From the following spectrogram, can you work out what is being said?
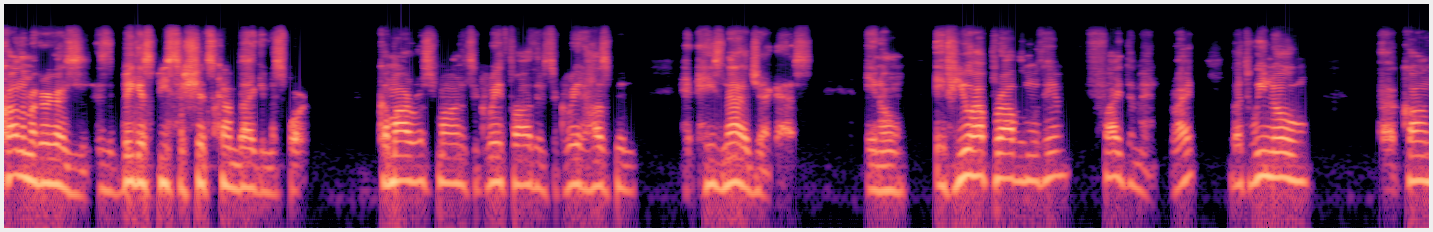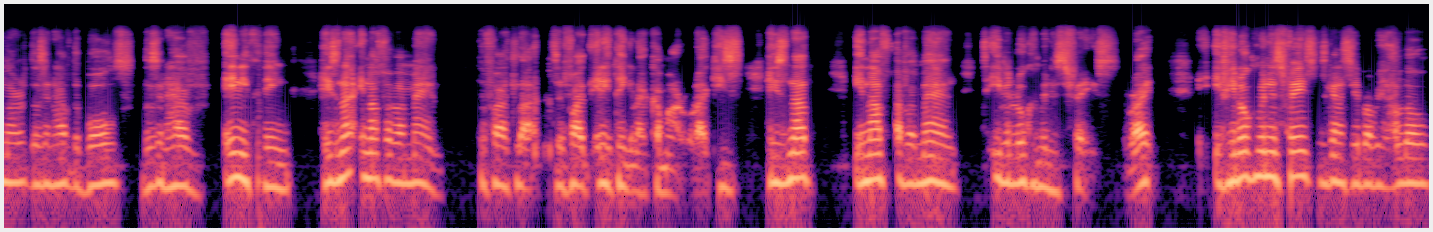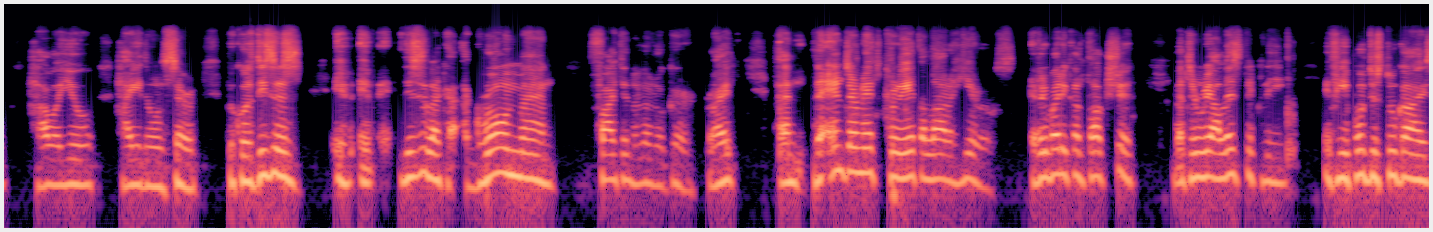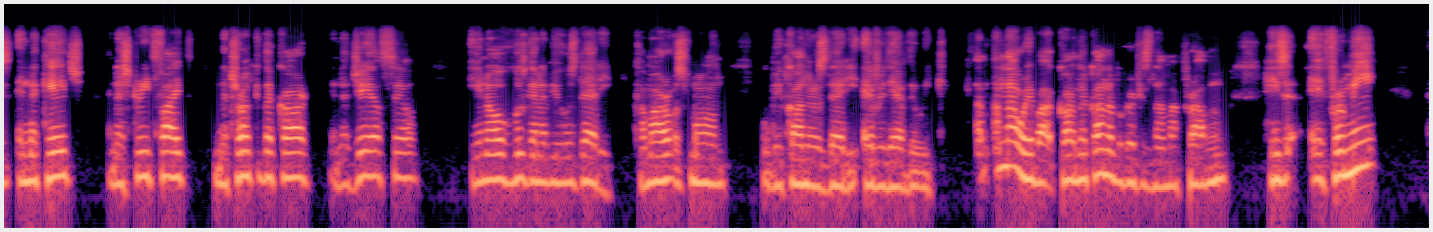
Conor McGregor is, is the biggest piece of shit scumbag in the sport. Kamaru Usman is a great father. It's a great husband. He's not a jackass. You know, if you have problem with him, fight the man, right? But we know uh, Conor doesn't have the balls, doesn't have anything. He's not enough of a man to fight like, to fight anything like Kamaru. Like he's he's not enough of a man to even look him in his face, right? If he look him in his face, he's gonna say probably hello, how are you, how you doing, sir? Because this is if, if this is like a, a grown man fighting a little girl, right? And the internet create a lot of heroes. Everybody can talk shit, but realistically, if you put these two guys in a cage, in a street fight, in the trunk of the car, in a jail cell, you know who's gonna be whose daddy. Kamaru Usman will be Conor's daddy every day of the week. I'm, I'm not worried about Conor. Conor McGregor is not my problem. He's eh, for me,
